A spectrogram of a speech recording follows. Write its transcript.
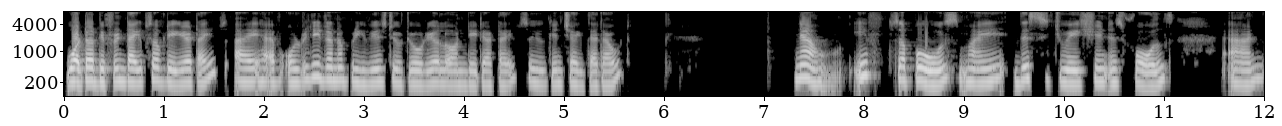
what are different types of data types i have already done a previous tutorial on data types so you can check that out. Now if suppose my this situation is false and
